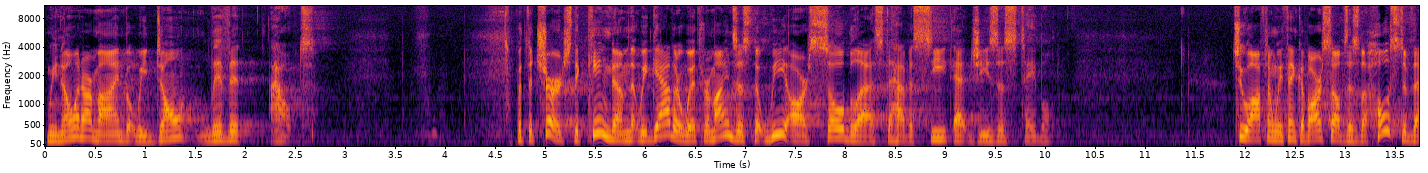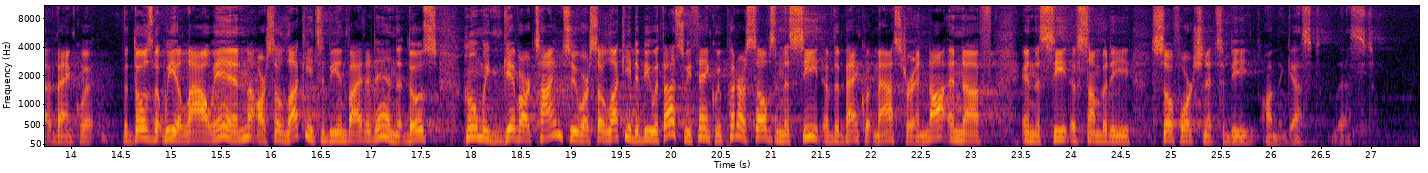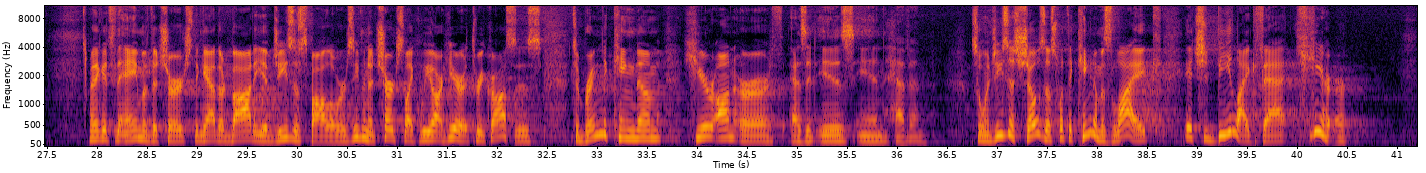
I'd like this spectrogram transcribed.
We know in our mind, but we don't live it out. But the church, the kingdom that we gather with, reminds us that we are so blessed to have a seat at Jesus' table. Too often we think of ourselves as the host of that banquet, that those that we allow in are so lucky to be invited in, that those whom we give our time to are so lucky to be with us. We think we put ourselves in the seat of the banquet master and not enough in the seat of somebody so fortunate to be on the guest list. I think it's the aim of the church, the gathered body of Jesus followers, even a church like we are here at Three Crosses, to bring the kingdom here on earth as it is in heaven. So when Jesus shows us what the kingdom is like, it should be like that here.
